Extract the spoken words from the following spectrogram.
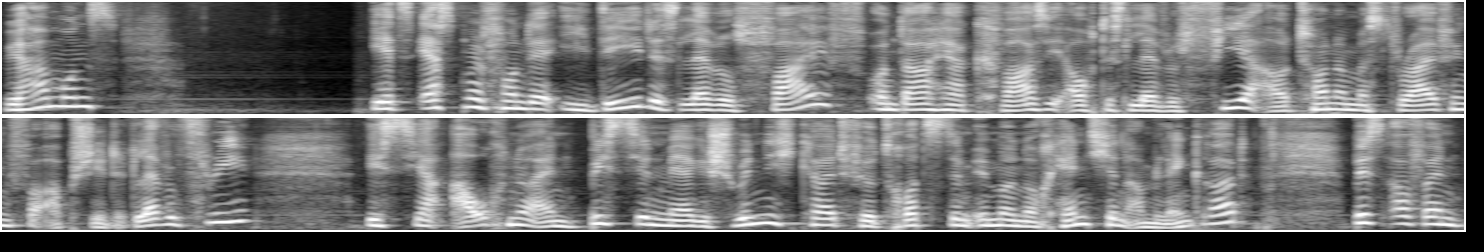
wir haben uns jetzt erstmal von der Idee des Level 5 und daher quasi auch des Level 4 Autonomous Driving verabschiedet. Level 3 ist ja auch nur ein bisschen mehr Geschwindigkeit für trotzdem immer noch Händchen am Lenkrad. Bis auf ein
